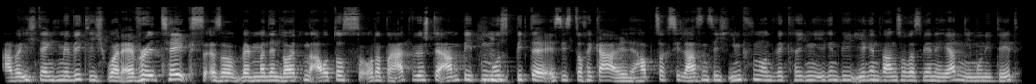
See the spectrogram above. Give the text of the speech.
Aber ich denke mir wirklich, whatever it takes. Also wenn man den Leuten Autos oder Bratwürste anbieten muss, bitte, es ist doch egal. Hauptsache, sie lassen sich impfen und wir kriegen irgendwie irgendwann sowas wie eine Herdenimmunität.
